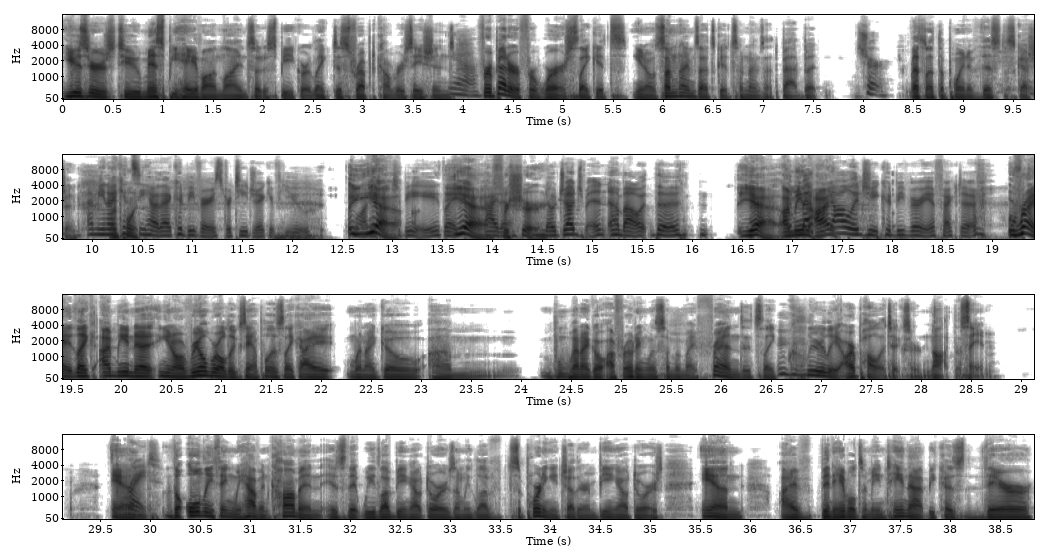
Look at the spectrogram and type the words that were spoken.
users to misbehave online so to speak or like disrupt conversations Yeah. for better or for worse like it's you know sometimes that's good sometimes that's bad but Sure. that's not the point of this discussion I mean, I can point- see how that could be very strategic if you Uh, want yeah. it to be. Like, Yeah, I for sure. No judgment about the. yeah i the mean i methodology could be very effective. right like i mean uh, you know a real world example is like i when i go um when i go off-roading with some of my friends it's like Mhm. clearly our politics are not the same and Right. the only thing we have in common is that we love being outdoors and we love supporting each other and being outdoors. And i've been able to maintain that because their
